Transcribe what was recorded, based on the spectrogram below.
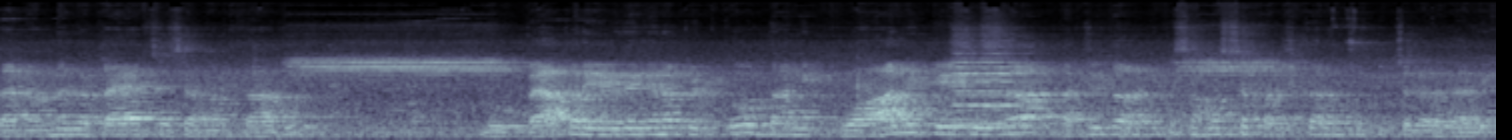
దాన్ని అందంగా తయారు చేశామని కాదు. నువ్వు పేపర్ ఏ విధంగా పెట్టుకో దాన్ని క్వాలిటేటివ్గా అర్జీదారునికి సమస్య పరిష్కారం చూపించగలగాలి.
